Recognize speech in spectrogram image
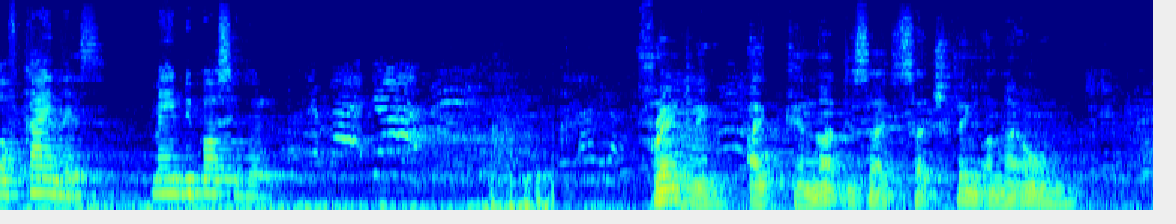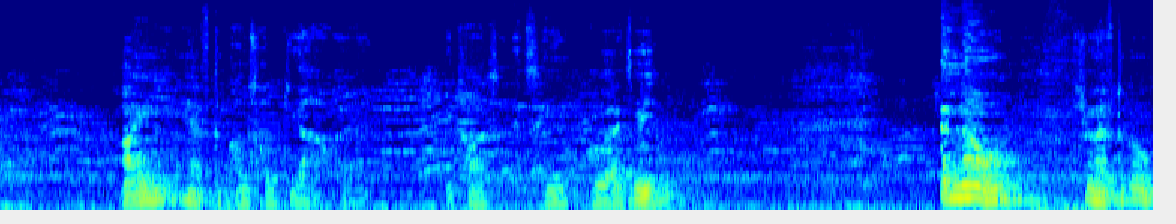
of kindness may be possible. Frankly, I cannot decide such thing on my own. I have to consult Yahweh because it's He who guides me. And now you have to go.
